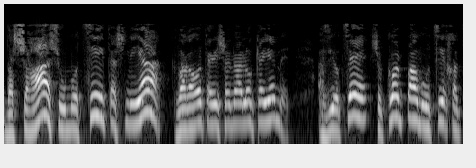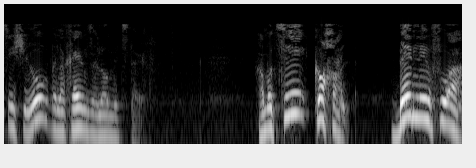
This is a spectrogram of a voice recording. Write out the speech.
בשעה שהוא מוציא את השנייה, כבר האות הראשונה לא קיימת. אז יוצא שכל פעם הוא הוציא חצי שיעור, ולכן זה לא מצטרף. המוציא כוחל, בין לרפואה,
